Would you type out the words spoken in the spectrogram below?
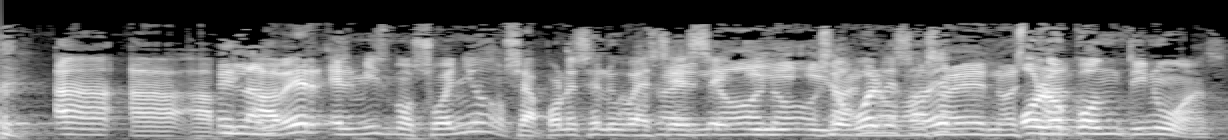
siguiente. a, a- a- En la- a ver el mismo sueño, o sea, pones el ver, VHS no, y, no, o sea, lo vuelves no, a ver, no o lo continúas.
